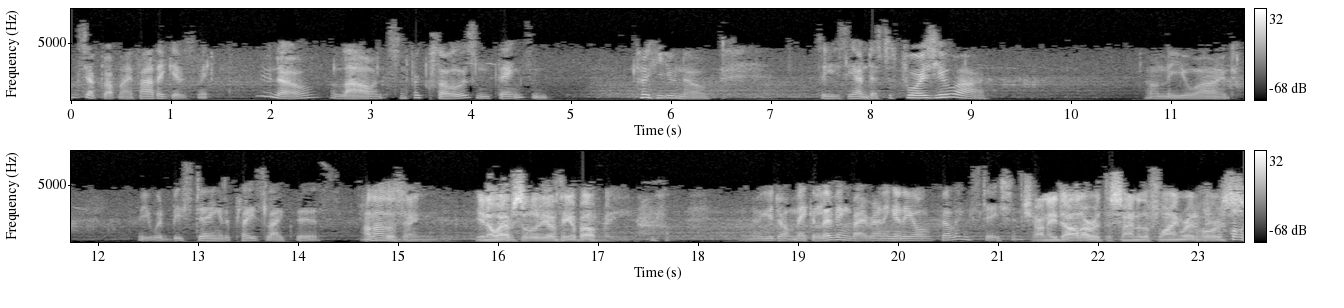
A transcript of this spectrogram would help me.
except what my father gives me. You know, allowance and for clothes and things, and you know. So you see, I'm just as poor as you are. Only you aren't. Or You wouldn't be staying at a place like this. Another thing. You know absolutely everything about me. I know you don't make a living by running any old filling station. Johnny Dollar at the sign of the Flying Red Horse. Oh,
